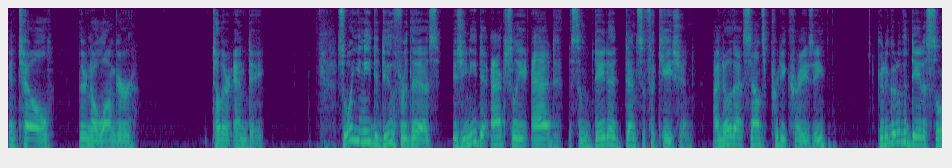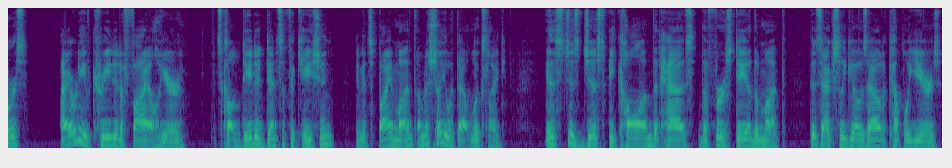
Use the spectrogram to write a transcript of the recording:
until they're no longer, till their end date. So what you need to do for this is you need to actually add some data densification. I know that sounds pretty crazy. I'm to go to the data source. I already have created a file here. It's called data densification and it's by month. I'm going to show you what that looks like. It's just, just a column that has the first day of the month. This actually goes out a couple years.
